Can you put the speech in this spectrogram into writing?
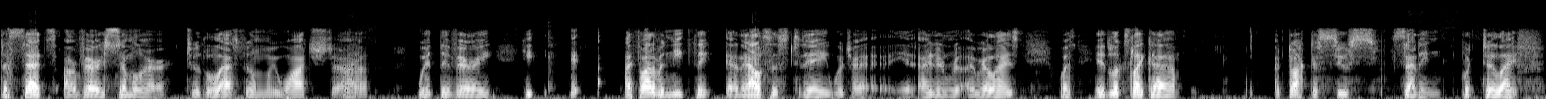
the sets are very similar to the last film we watched. Uh, Right. With the very he. It, I thought of a neat thing analysis today, which I I didn't re- I realized was it looks like a a Dr. Seuss setting put to life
